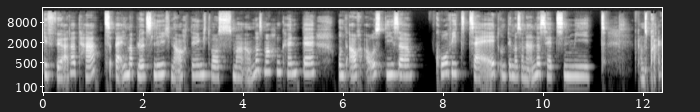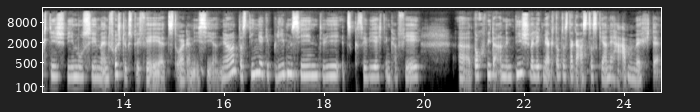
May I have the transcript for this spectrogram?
gefördert hat, weil man plötzlich nachdenkt, was man anders machen könnte und auch aus dieser Covid-Zeit und dem Auseinandersetzen mit ganz praktisch, wie muss ich mein Frühstücksbuffet jetzt organisieren, ja, dass Dinge geblieben sind, wie jetzt serviere ich den Kaffee äh, doch wieder an den Tisch, weil ich gemerkt habe, dass der Gast das gerne haben möchte.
